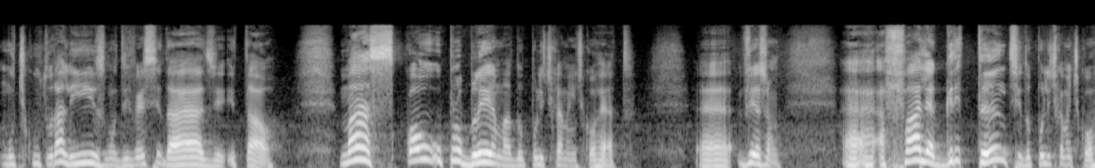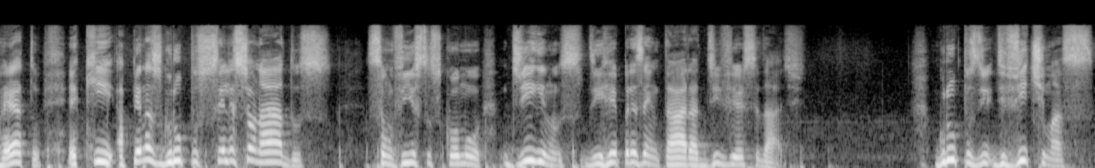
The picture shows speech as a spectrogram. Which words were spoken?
multiculturalismo, diversidade e tal. Mas qual o problema do politicamente correto? É, vejam, a, a, falha gritante do politicamente correto é que apenas grupos selecionados são vistos como dignos de representar a diversidade. Grupos de, de vítimas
